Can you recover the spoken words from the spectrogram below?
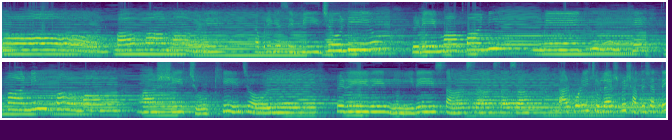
তল, পা তারপরে গেছে বিজলিও রে মা পানি মেঘ মুখে পানি পামা হাসি চোখে জল। রে রে, মি, রে, সা সা সা সা। তারপরেই চলে আসবে সাথে সাথে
